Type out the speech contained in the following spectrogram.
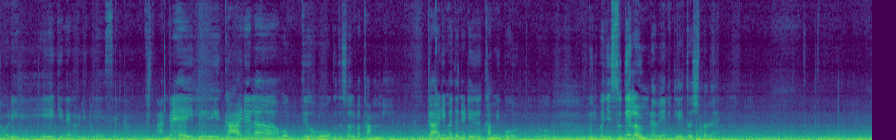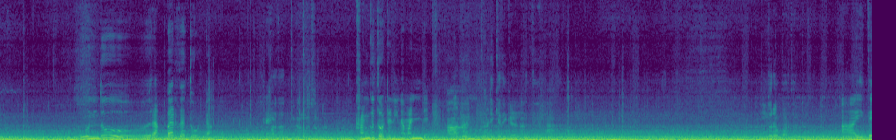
ನೋಡಿ ಹೇಗಿದೆ ನೋಡಿ ಪ್ಲೇಸ್ ಎಲ್ಲ. ಅಂದರೆ ಇಲ್ಲಿ ಗಾಡಿ ಎಲ್ಲ ಹೋಗ್ತಿ ಹೋಗುದು ಸ್ವಲ್ಪ ಕಮ್ಮಿ. ಗಾಡಿ ಮತ್ತೆ ನೆಟ್ ಕಮ್ಮಿ ಪೋಂಡು ಮುಲ್ಪೊಂಜಿ ಸುದೆಲ್ಲ ಉಂಡವೆ ಕ್ಲೇ ತೋಚ್ಪವೆ ಒಂದು ರಬ್ಬರ್ದ ತೋಟ. ಕಂಗು ತೋಟ ನಿನ್ನ ಮಂಡೆ. ಆ, ಅಂದು. ರಬ್ಬರ್ ತೋಟ ಇದೆ.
